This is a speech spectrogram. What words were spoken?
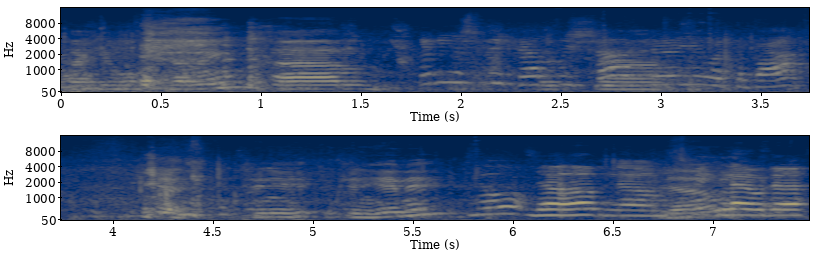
Thank you all for coming. Um, Can you speak up? We can't uh, hear you at the back. Yes, can you can you hear me? No, No, No. Speak louder.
